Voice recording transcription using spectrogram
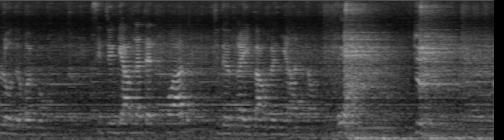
plots de rebond. Si tu gardes la tête froide, tu devrais y parvenir à temps. 3, 2, 1.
